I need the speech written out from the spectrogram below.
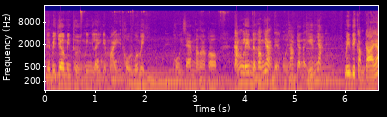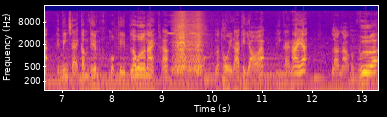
Để bây giờ mình thử mình lấy cái máy thổi của mình. Thổi xem nó có căng lên được không nhá để thổi năm cho nó êm nhá mình đi cắm trại á thì mình sẽ cầm thêm một cái blower này đó. là thổi ra cái gió á thì cái này á là nó vừa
